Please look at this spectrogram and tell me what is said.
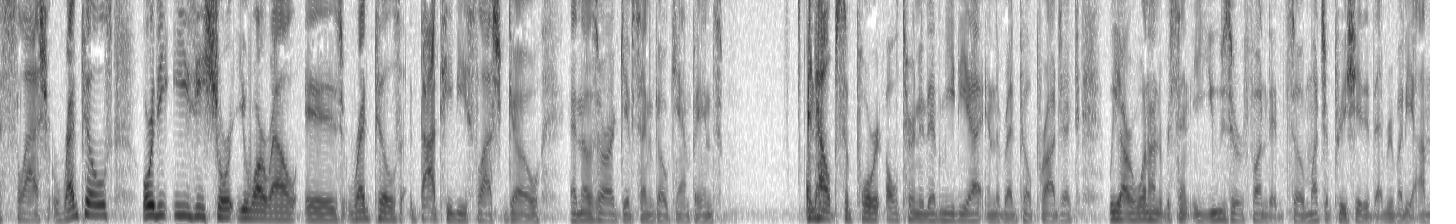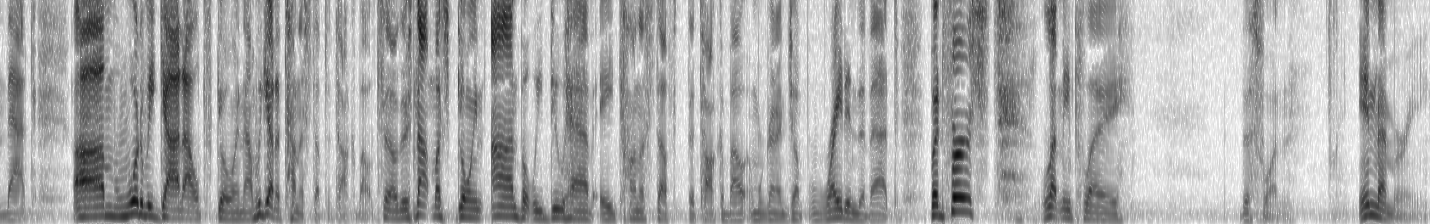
slash redpills, or the easy short URL is redpills.tv slash go, and those are our Give Send Go campaigns and help support alternative media in the Red Pill Project. We are 100% user funded, so much appreciated to everybody on that. Um, what do we got else going on? We got a ton of stuff to talk about. So there's not much going on, but we do have a ton of stuff to talk about, and we're going to jump right into that. But first, let me play this one in memory.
